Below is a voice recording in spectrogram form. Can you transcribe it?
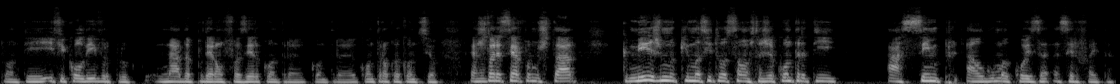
Pronto, e, e, ficou livre porque nada puderam fazer contra, contra, contra o que aconteceu. Esta história serve para mostrar que, mesmo que uma situação esteja contra ti, há sempre alguma coisa a ser feita.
